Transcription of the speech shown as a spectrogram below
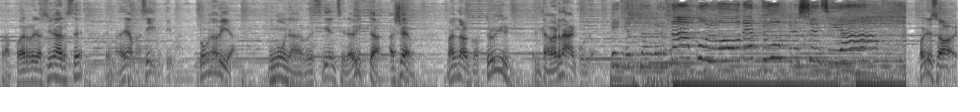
para poder relacionarse de manera más íntima. Como no había ninguna residencia a la vista, Hashem mandó a construir el tabernáculo. En el tabernáculo presencia. Por eso hoy,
